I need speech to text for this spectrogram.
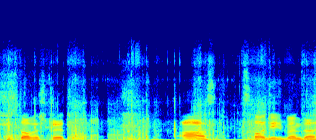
świstowy szczyt. A schodzić będę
